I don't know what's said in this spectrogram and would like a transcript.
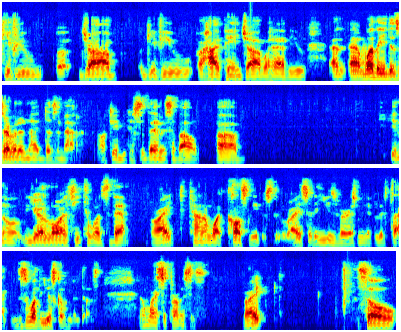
give you a job, give you a high paying job, what have you, and and whether you deserve it or not, doesn't matter. Okay, because to them it's about uh, you know your loyalty towards them right? Kind of what cult leaders do right? So they use various manipulative tactics. This is what the us government does and white supremacists right? So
